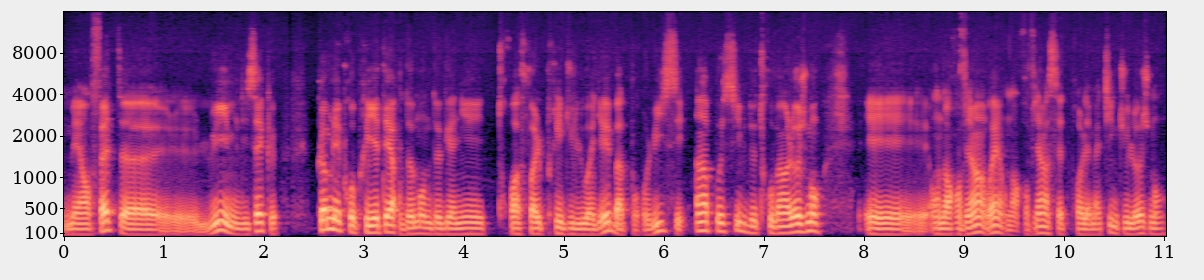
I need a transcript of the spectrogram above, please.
Mais en fait, euh, lui, il me disait que comme les propriétaires demandent de gagner trois fois le prix du loyer, bah pour lui, c'est impossible de trouver un logement. Et on en revient, ouais, on en revient à cette problématique du logement.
